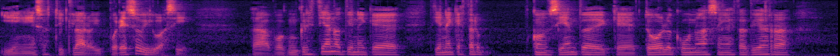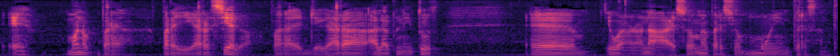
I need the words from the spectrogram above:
y en eso estoy claro, y por eso vivo así. O sea, porque un cristiano tiene que, tiene que estar consciente de que todo lo que uno hace en esta tierra es, bueno, para, para llegar al cielo, para llegar a, a la plenitud. Eh, y bueno, nada, eso me pareció muy interesante.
